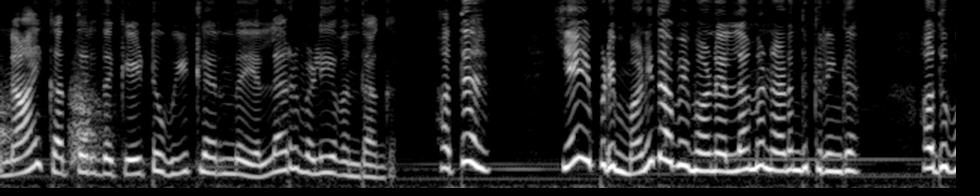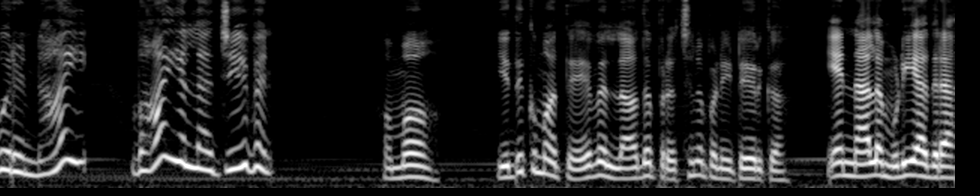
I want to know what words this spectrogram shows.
நாய் கத்துறத கேட்டு வீட்ல இருந்த எல்லாரும் வெளியே வந்தாங்க. அத்த ஏன் இப்படி மனிதாபிமானம் இல்லாம நடந்துக்கிறீங்க? அது ஒரு நாய் வாயல்லா ஜீவன். அம்மா எதுக்குமா தேவையில்லாத பிரச்சனை பண்ணிட்டே இருக்க? என்னால முடியாதுடா.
